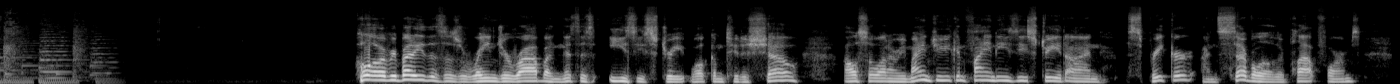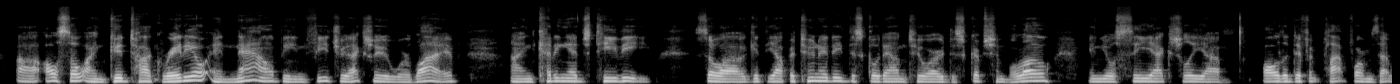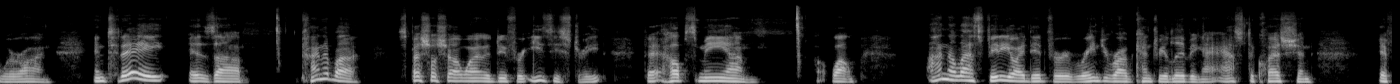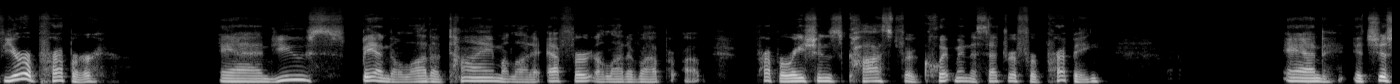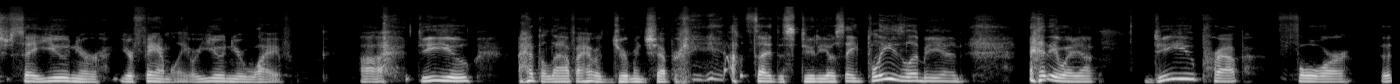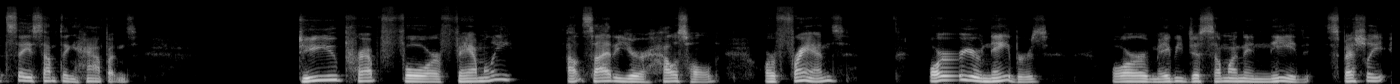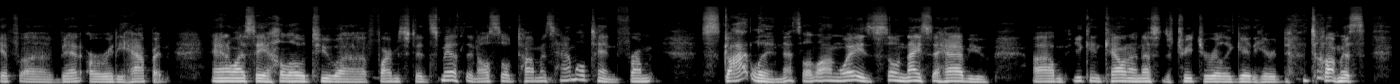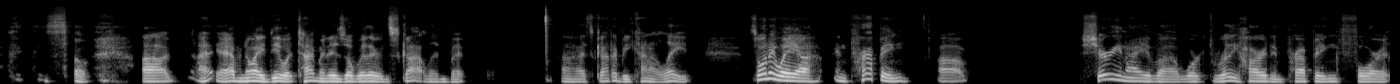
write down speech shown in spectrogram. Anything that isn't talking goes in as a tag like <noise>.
Hello, everybody. This is Ranger Rob, and this is Easy Street. Welcome to the show. I also want to remind you you can find Easy Street on Spreaker, on several other platforms, uh, also on Good Talk Radio, and now being featured. Actually, we're live on Cutting Edge TV. So uh, get the opportunity, just go down to our description below, and you'll see actually uh, all the different platforms that we're on. And today is uh, kind of a special show I wanted to do for Easy Street that helps me. Um, well, on the last video I did for Ranger Rob Country Living, I asked the question if you're a prepper and you spend a lot of time, a lot of effort, a lot of uh, uh, preparations, cost for equipment, etc., for prepping, and it's just say you and your your family or you and your wife, uh, <laughs> do you? I had to laugh. I have a German Shepherd <laughs> outside the studio saying, "Please let me in." <laughs> Anyway, uh, do you prep for? Let's say something happens do you prep for family outside of your household or friends or your neighbors or maybe just someone in need, especially if an event already happened. And I want to say hello to uh, Farmstead Smith and also Thomas Hamilton from Scotland. That's a long ways. So nice to have you. Um, you can count on us to treat you really good here, <laughs> Thomas. so uh, I, I have no idea what time it is over there in Scotland, but uh, it's got to be kind of late. So anyway, uh, in prepping, uh, Sherry and I have uh, worked really hard in prepping for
